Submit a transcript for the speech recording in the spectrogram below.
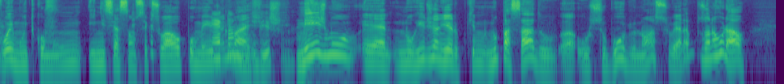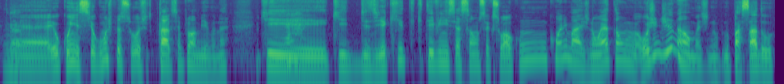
foi muito comum, iniciação sexual por meio É de comum. animais. do bicho. Né? Mesmo é, no Rio de Janeiro, porque no passado o subúrbio nosso era zona rural. É, eu conheci algumas pessoas, claro, sempre um amigo, né? Que, que dizia que, que teve iniciação sexual com, com animais. Não é tão. Hoje em dia não, mas no, no passado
